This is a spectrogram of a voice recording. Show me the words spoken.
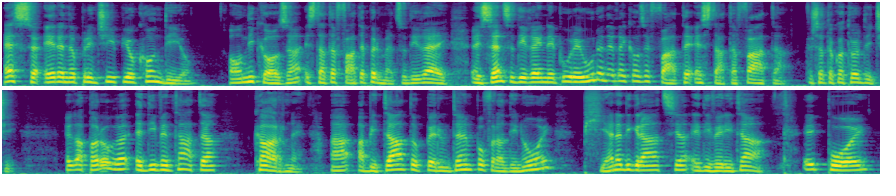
Essa era nel principio con Dio. Ogni cosa è stata fatta per mezzo di lei e senza di lei neppure una delle cose fatte è stata fatta. Versetto 14. E la parola è diventata carne, ha abitato per un tempo fra di noi, piena di grazia e di verità, e poi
